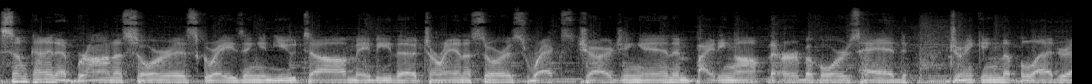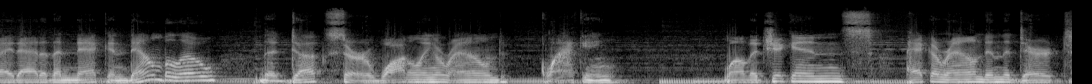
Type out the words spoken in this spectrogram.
some kind of brontosaurus grazing in Utah, maybe the Tyrannosaurus rex charging in and biting off the herbivore's head, drinking the blood right out of the neck, and down below, the ducks are waddling around, quacking, while the chickens peck around in the dirt.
